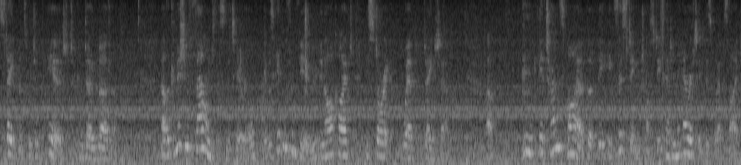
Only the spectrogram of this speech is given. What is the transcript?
statements which appeared to condone murder. Now, the Commission found this material. It was hidden from view in archived historic web data. Uh, it transpired that the existing trustees had inherited this website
